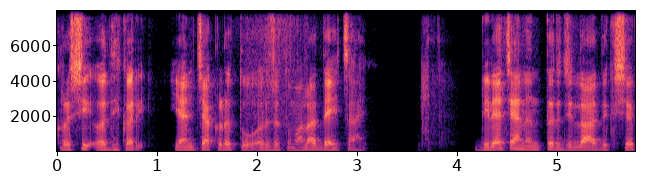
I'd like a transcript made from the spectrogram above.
कृषी अधिकारी यांच्याकडं तो अर्ज तुम्हाला द्यायचा आहे. दिल्याच्यानंतर जिल्हा अधीक्षक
